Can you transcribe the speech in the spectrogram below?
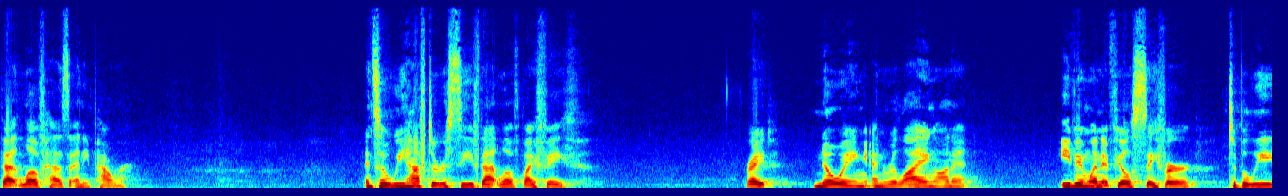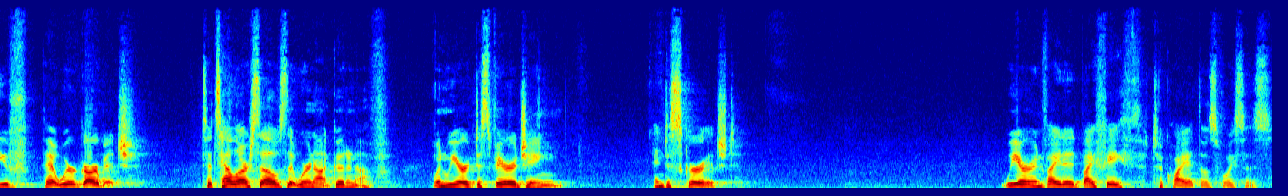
that love has any power. And so we have to receive that love by faith, right? Knowing and relying on it, even when it feels safer to believe that we're garbage, to tell ourselves that we're not good enough, when we are disparaging and discouraged. We are invited by faith to quiet those voices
